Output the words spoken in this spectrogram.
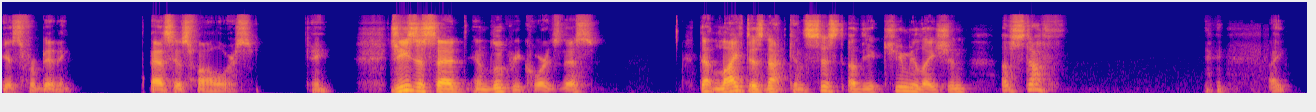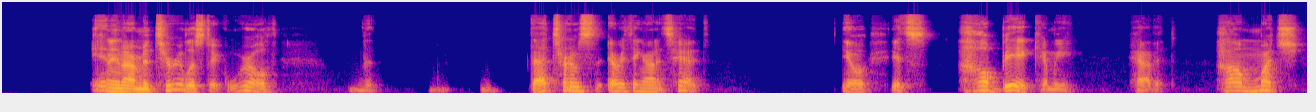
is forbidding as his followers. Okay. Jesus said, and Luke records this, that life does not consist of the accumulation of stuff. I, and in our materialistic world, that, turns everything on its head. You know, it's how big can we have it? How much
